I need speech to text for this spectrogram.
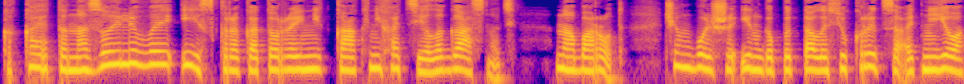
Какая-то назойливая искра, которая никак не хотела гаснуть. Наоборот, чем больше Инга пыталась укрыться от нее,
